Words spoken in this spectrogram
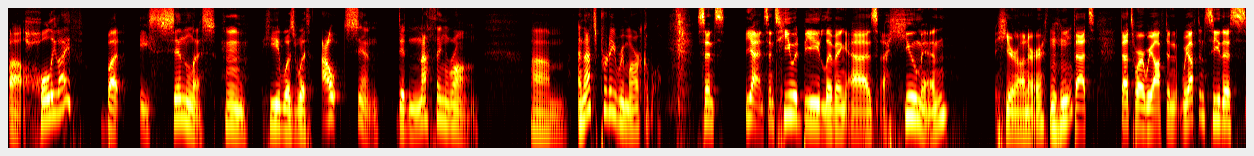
uh, holy life, but a sinless. Hmm. He was without sin, did nothing wrong. Um, and that's pretty remarkable. Since yeah, and since he would be living as a human here on earth, Mm-hmm. that's that's where we often we often see this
